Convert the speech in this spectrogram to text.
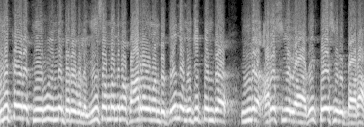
இதுக்கான தீர்வு இன்னும் பெறவில்லை. இது சம்பந்தமா பாராளுமன்றத்தில் இந்த முஜிப் என்ற இந்த அரசியல்வாதி பேசியிருப்பாரா?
